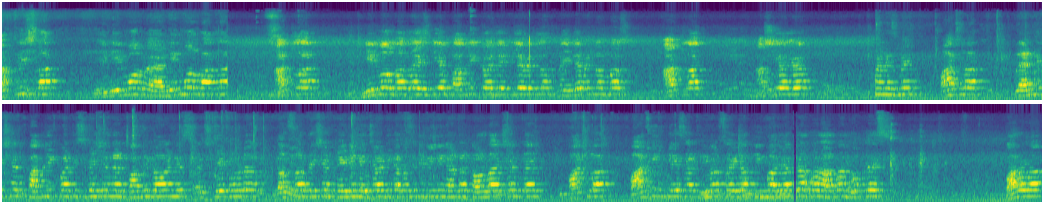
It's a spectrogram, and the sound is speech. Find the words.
আটত্রিশ লাখ নির্মল নির্মল বাংলা আট lakh Nirmal Bangla SDM public toilet eleven eleven number আট লাখ আশি হাজার। Management, পাঁচ lakh plantation public participation and public awareness and stakeholder consultation training HRD capacity building under construction plan পাঁচ lakh parking place at river side of Tinbazar for urban homeless বারো লাখ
